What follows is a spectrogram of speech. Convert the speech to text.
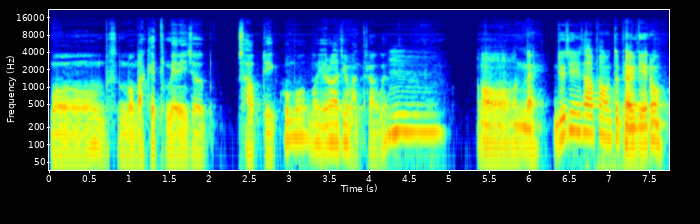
뭐 무슨 뭐 마케팅 매니저 사업도 있고 뭐 뭐 여러 가지가 많더라고요. 음. 어, 네. 뉴딜 사업하고는 또 별개로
